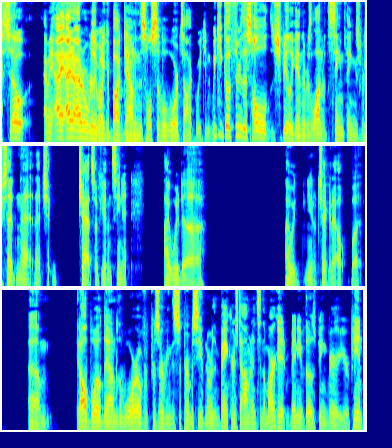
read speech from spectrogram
so I mean, I I don't really want to get bogged down in this whole Civil War talk. We can we can go through this whole spiel again. There was a lot of the same things were said in that that ch- chat. So if you haven't seen it, I would uh I would, you know, check it out. But um it all boiled down to the war over preserving the supremacy of northern bankers' dominance in the market, many of those being very European.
